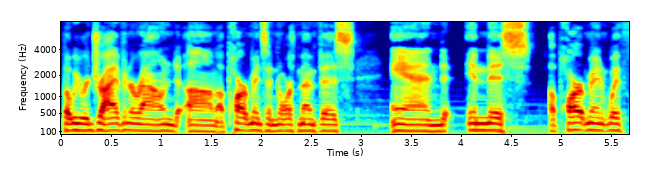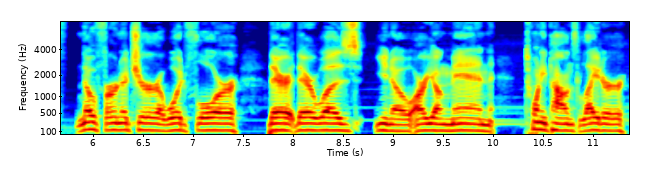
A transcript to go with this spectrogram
but we were driving around um, apartments in North Memphis, and in this apartment with no furniture, a wood floor, there there was you know our young man, twenty pounds lighter,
